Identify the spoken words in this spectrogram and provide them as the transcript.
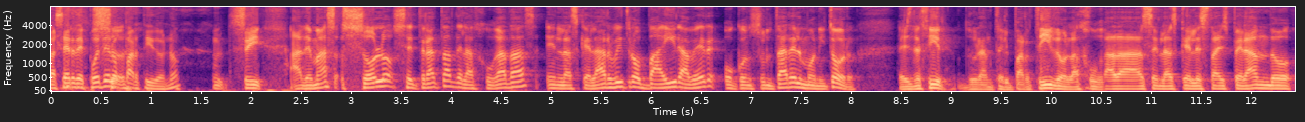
Va a ser después de los partidos, ¿no? Sí, además solo se trata de las jugadas en las que el árbitro va a ir a ver o consultar el monitor. Es decir, durante el partido, las jugadas en las que él está esperando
